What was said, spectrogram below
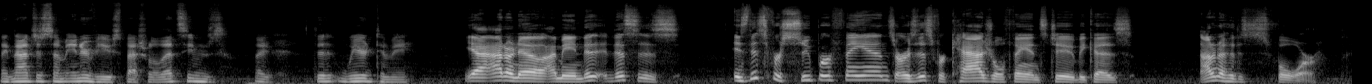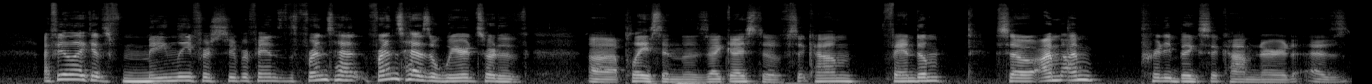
like not just some interview special. That seems like th- weird to me. Yeah, I don't know. I mean, th- this is is this for super fans or is this for casual fans too? Because I don't know who this is for. I feel like it's mainly for super fans. The Friends ha- Friends has a weird sort of uh, place in the zeitgeist of sitcom fandom. So I'm I'm pretty big sitcom nerd as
